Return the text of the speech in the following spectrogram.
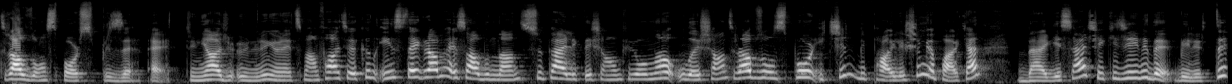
Trabzonspor sürprizi. Evet, dünyaca ünlü yönetmen Fatih Akın Instagram hesabından Süper Lig'de şampiyonluğa ulaşan Trabzonspor için bir paylaşım yaparken belgesel çekeceğini de belirtti.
